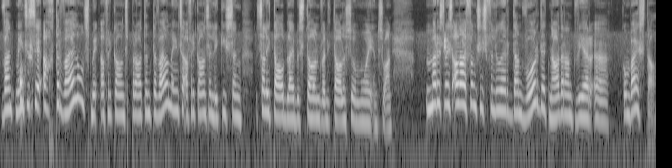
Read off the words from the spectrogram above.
want mense sê ag terwyl ons met Afrikaans praat en terwyl mense Afrikaanse liedjies sing sal die taal bly bestaan want die taal is so mooi en so aan. Maar as mens al daai funksies verloor dan word dit naderhand weer 'n uh, kombuistaal.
